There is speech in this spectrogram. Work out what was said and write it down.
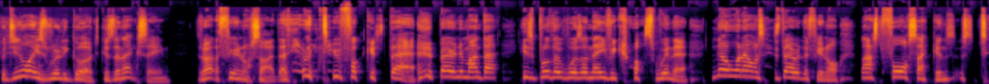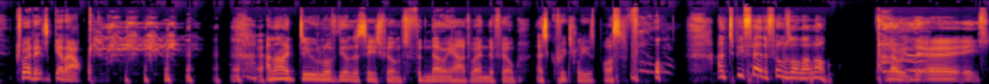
But do you know what is really good? Because the next scene, they're at the funeral site. They're the only two fuckers there. Bearing in mind that his brother was a Navy Cross winner. No one else is there at the funeral. Last four seconds, credits, get out. and I do love the Under Siege films for knowing how to end a film as quickly as possible. and to be fair, the film's not that long. no, uh, it's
